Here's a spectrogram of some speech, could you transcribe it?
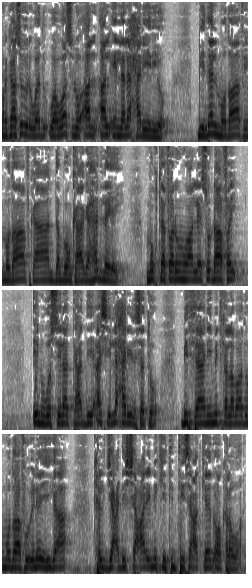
markaasuu yihi wa waslu al al in lala xariiriyo. Bida lmudaafi mudaafkan damboon kaaga hadlayay mukhtafarun waa laysu dhaafay. In wusilat haddii ashi la xariirsato bithaani midka labaadu mudaafu ilayhiga a kaljacdi shacari ninkii tintiisa adkeed oo kale waay.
